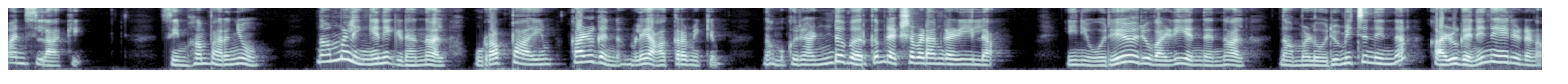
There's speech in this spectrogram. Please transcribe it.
മനസ്സിലാക്കി. സിംഹം പറഞ്ഞു നമ്മൾ ഇങ്ങനെ കിടന്നാൽ ഉറപ്പായും കഴുകൻ നമ്മളെ ആക്രമിക്കും. നമുക്ക് രണ്ടു പേർക്കും രക്ഷപ്പെടാൻ കഴിയില്ല. ഇനി ഒരേ ഒരു വഴി എന്തെന്നാൽ നമ്മൾ ഒരുമിച്ച് നിന്ന് കഴുകനെ നേരിടണം.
